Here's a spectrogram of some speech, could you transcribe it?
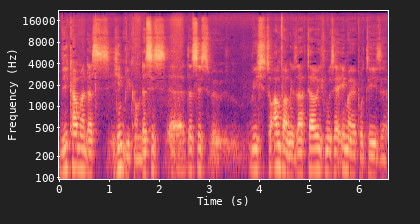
wie kann man das hinbekommen? Das ist, äh, das ist, wie ich zu Anfang gesagt habe, ich muss ja immer Hypothese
